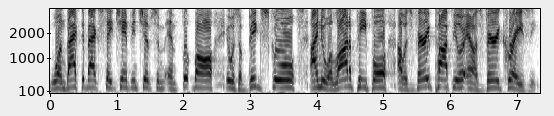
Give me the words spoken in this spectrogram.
won back to back state championships in, in football. It was a big school. I knew a lot of people. I was very popular and I was very crazy.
